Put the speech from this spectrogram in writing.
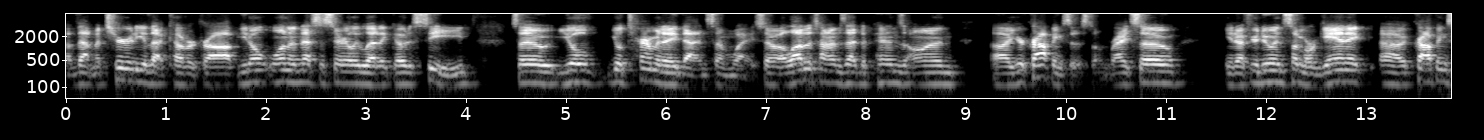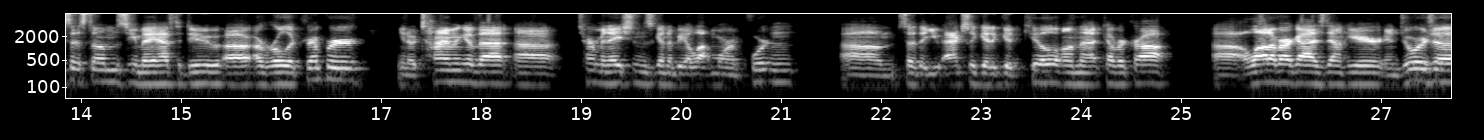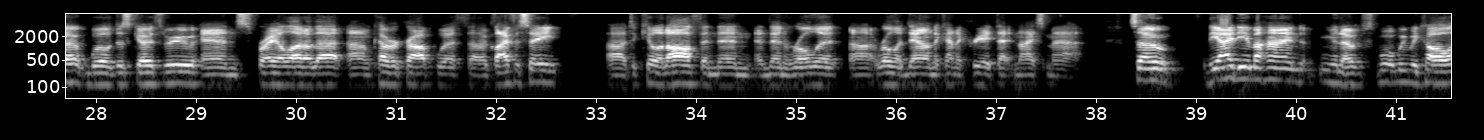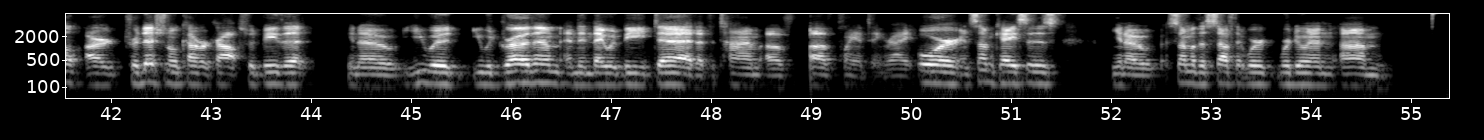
of that maturity of that cover crop, you don't want to necessarily let it go to seed. So you'll you'll terminate that in some way. So a lot of times that depends on uh, your cropping system, right? So, you know, if you're doing some organic uh, cropping systems, you may have to do a, a roller crimper. You know, timing of that uh, termination is going to be a lot more important um, so that you actually get a good kill on that cover crop. Uh, a lot of our guys down here in Georgia will just go through and spray a lot of that um, cover crop with uh, glyphosate uh, to kill it off, and then and then roll it uh, roll it down to kind of create that nice mat. So the idea behind you know what we would call our traditional cover crops would be that you know you would you would grow them and then they would be dead at the time of of planting right or in some cases you know some of the stuff that we're we're doing um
